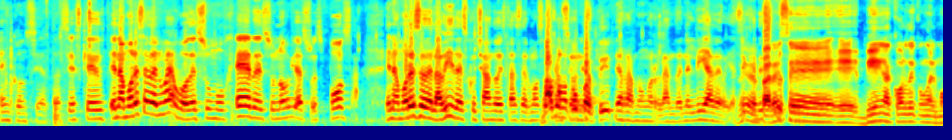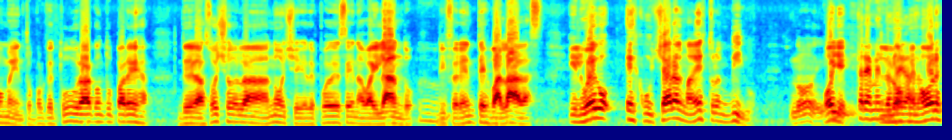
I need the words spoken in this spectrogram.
En concierto. Así es que enamórese de nuevo de su mujer, de su novia, de su esposa. Enamórese de la vida escuchando estas hermosas Vamos a canciones compartir. de Ramón Orlando en el día de hoy. Así Sí, que me parece eh, bien acorde con el momento, porque tú durar con tu pareja de las 8 de la noche, después de cena, bailando Mm. diferentes baladas, y luego escuchar al maestro en vivo. No, y- Oye, Tremendo lo regalo. mejor es-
